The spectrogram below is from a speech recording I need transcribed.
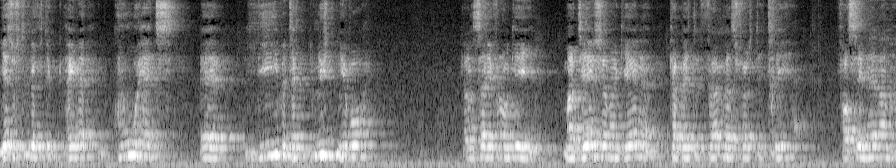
Jesus løfter hele godhetslivet eh, til et nytt nivå. Hva han sier for noe i Matteus evangeliet, kapittel 5, vers 43. Fascinerende.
